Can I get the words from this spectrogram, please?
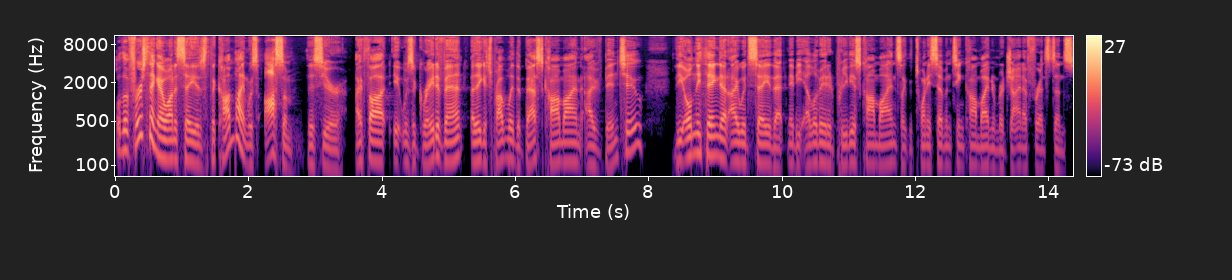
Well, the first thing I want to say is the combine was awesome this year. I thought it was a great event. I think it's probably the best combine I've been to. The only thing that I would say that maybe elevated previous combines, like the 2017 combine in Regina, for instance,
